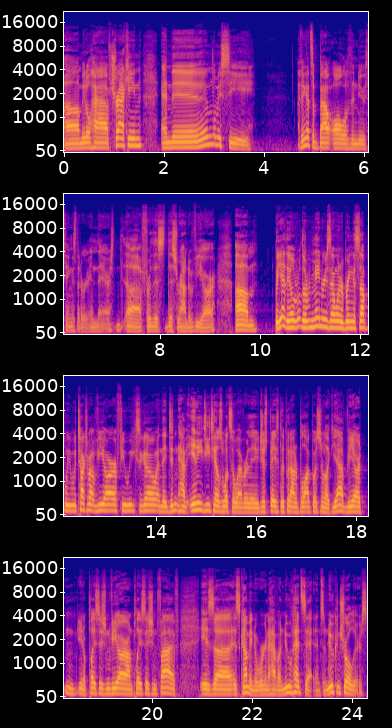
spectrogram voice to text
Um, it'll have tracking, and then let me see. I think that's about all of the new things that are in there uh, for this this round of VR. Um, but yeah, the the main reason I wanted to bring this up, we, we talked about VR a few weeks ago, and they didn't have any details whatsoever. They just basically put out a blog post and were like, "Yeah, VR, mm, you know, PlayStation VR on PlayStation Five is uh, is coming, and we're gonna have a new headset and some new controllers."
